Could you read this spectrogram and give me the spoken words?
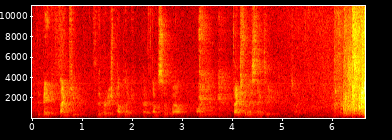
the big thank you to the British public that have done so well by you. Thanks for listening to me.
